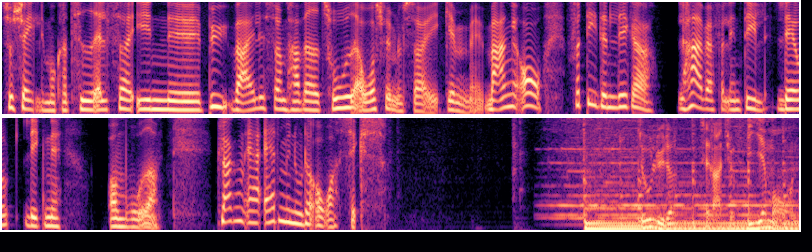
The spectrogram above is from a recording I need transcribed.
Socialdemokratiet. Altså en øh, by, Vejle, som har været truet af oversvømmelser igennem øh, mange år, fordi den ligger, eller har i hvert fald en del lavt liggende områder. Klokken er 18 minutter over 6 lytter til Radio 4 morgen.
